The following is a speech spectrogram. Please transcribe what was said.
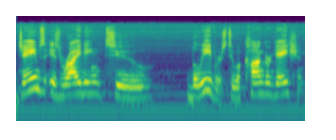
James is writing to believers, to a congregation.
